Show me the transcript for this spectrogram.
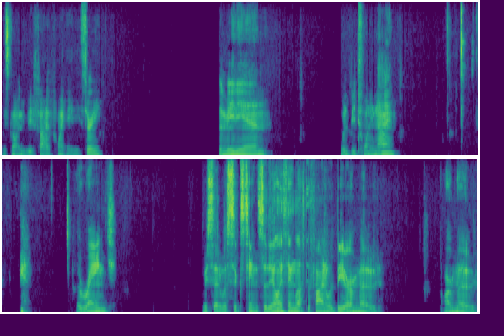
is going to be 5.83. The median would be 29. The range we said was 16. So the only thing left to find would be our mode. Our mode,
